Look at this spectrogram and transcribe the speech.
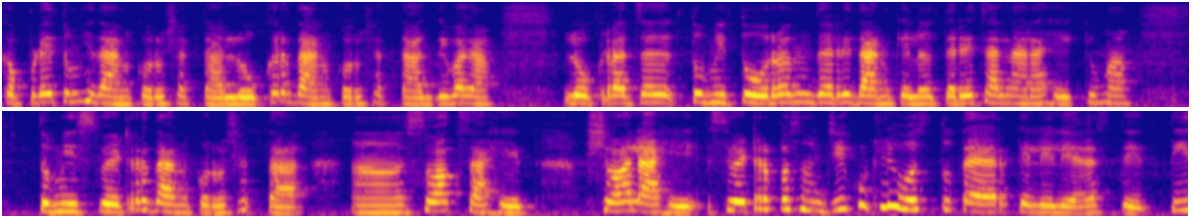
कपडे तुम्ही दान करू शकता लोकर दान करू शकता. अगदी बघा लोकराचं तुम्ही तोरण जरी दान केलं तरी चालणार आहे किंवा तुम्ही स्वेटर दान करू शकता. सॉक्स आहेत शॉल आहे. स्वेटरपासून जी कुठली वस्तू तयार केलेली असते ती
